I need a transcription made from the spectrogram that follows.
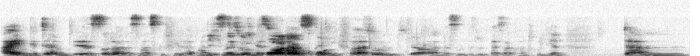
eingedämmt ist oder dass man das Gefühl hat, man Nicht ist mehr so im Vordergrund. ausgeliefert So, und ja. kann das ein bisschen besser kontrollieren, dann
